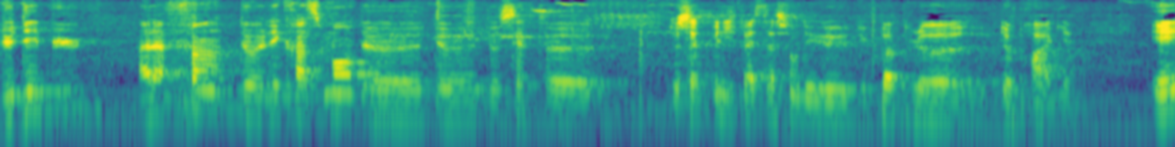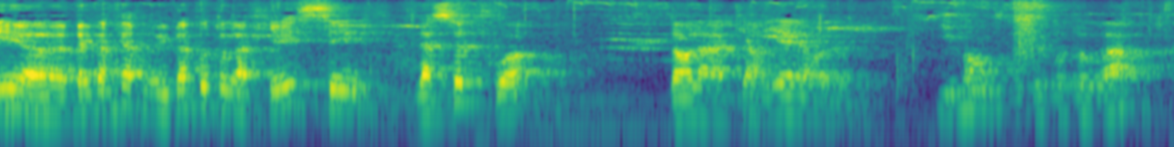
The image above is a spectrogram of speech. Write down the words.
du début à la fin de l'écrasement de, cette, de cette manifestation du, peuple de Prague. Et ben, il, va faire, il va photographier, c'est la seule fois dans la carrière euh, immense de ce photographe,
